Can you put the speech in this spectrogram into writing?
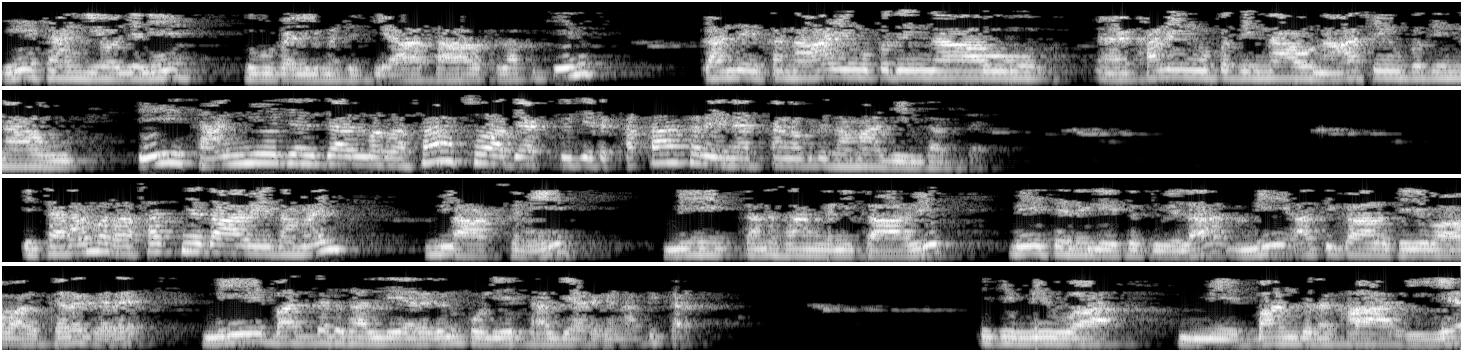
මේ සංයෝජනේ සුභ බැලීමේදී ආසාව කියලා අපි කියන්නේ. ගන්ධේ කනායෙන් උපදිනා වූ කණෙන් උපදිනා වූ නාසයෙන් උපදිනා වූ ඒ සංයෝජන ධර්ම රසාස්වාදයක් විදිහට කතා කරේ නැත්නම් අපිට සමාජයෙන් ගන්නෑ. ඒ තරම රසඥතාවයේ තමයි මේ තාක්ෂණයේ මේ ඝන සංගණිකාවේ මේ සෙනග එකතු වෙලා මේ අතිකාල සේවාවල් කර කර මේ බද්දට සල්ලි අරගෙන පොලියට සල්ලි අරගෙන අපි කරා. ඉතින් මෙවුවා මේ බන්ධනකාරීය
